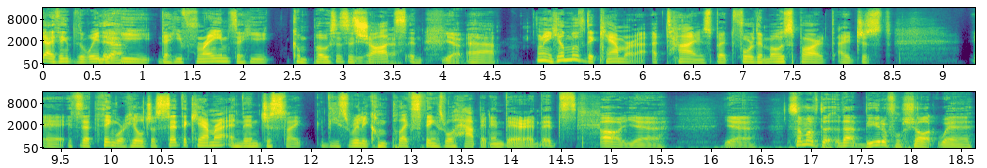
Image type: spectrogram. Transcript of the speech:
i think the way that Yeah. he that he frames that he composes his Yeah. shots and Yeah, uh i mean he'll move the camera at times but for the most part i just uh, it's that thing where he'll just set the camera and then just like these really complex things will happen in there and it's Oh yeah, yeah. Some of the that beautiful shot where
